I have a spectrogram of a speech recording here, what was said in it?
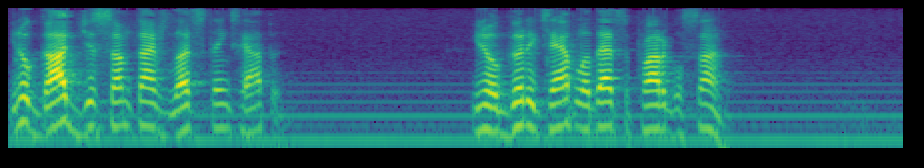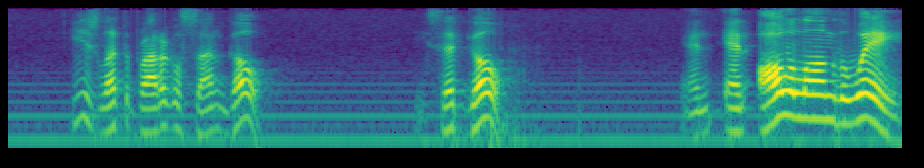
You know, God just sometimes lets things happen. You know, a good example of that's the prodigal son. He just let the prodigal son go. He said, Go. And, and all along the way,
